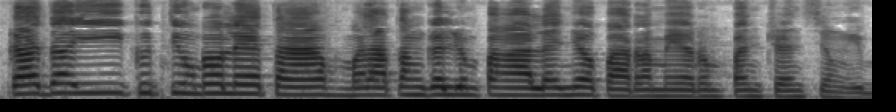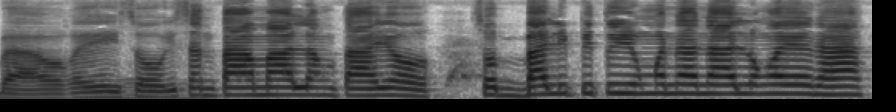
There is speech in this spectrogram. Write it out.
Kada iikot yung roleta, matatanggal yung pangalan nyo para meron pang chance yung iba, okay? So, isang tama lang tayo. So, bali pito yung mananalo ngayon, ha?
